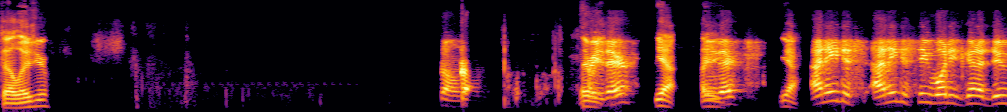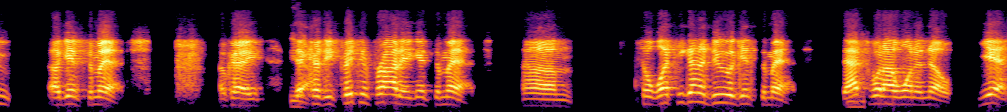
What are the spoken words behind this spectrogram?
Did I lose you? There are you there? Yeah. Are you there? Yeah. I need to I need to see what he's going to do against the Mets. Okay yeah. because he's pitching Friday against the Mets. Um, so what's he going to do against the Mets? That's mm-hmm. what I want to know. Yes,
